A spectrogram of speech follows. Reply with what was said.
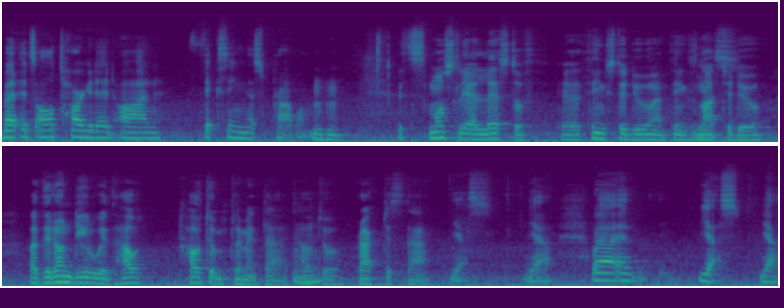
But it's all targeted on fixing this problem. Mhm. It's mostly a list of uh, things to do and things not to do, but they don't deal with how how to implement that, how Mhm. to practice that. Yes. Yeah. Well, and yes, yeah.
